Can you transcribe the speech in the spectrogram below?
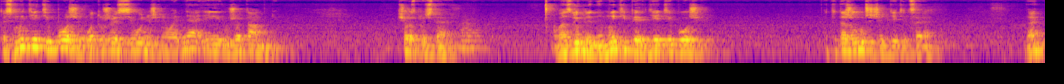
То есть мы дети Божьи, вот уже с сегодняшнего дня и уже там будем. Еще раз прочитаю. Возлюбленные, мы теперь дети Божьи. Это даже лучше, чем дети царя. Да?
